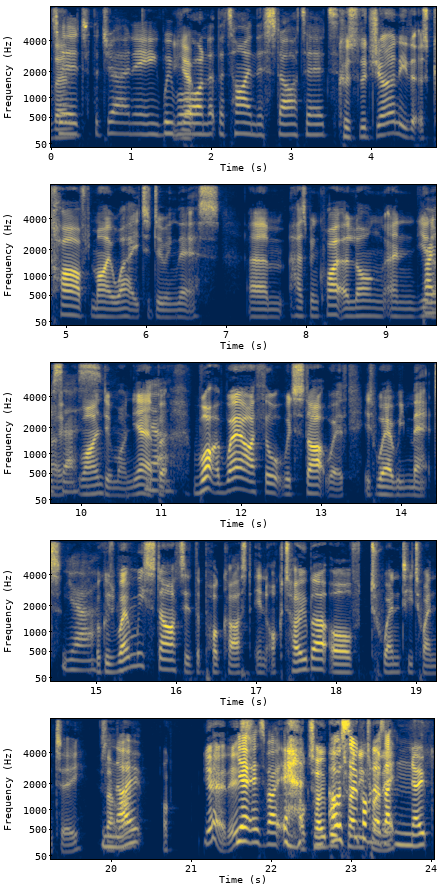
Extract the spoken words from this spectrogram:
then. started, the journey we were Yep. on at the time this started. because the journey that has carved my way to doing this um, has been quite a long and you Process. know winding one. Yeah, Yeah. but what where I thought we'd start with is where we met. Yeah. Because when we started the podcast in October of 2020, is that no. right? Yeah, it is. Yeah, it's right. October I was so confident. I was like, nope.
